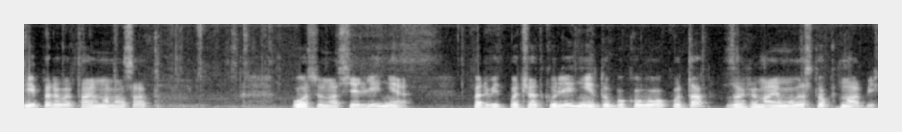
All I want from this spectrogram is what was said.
І перевертаємо назад. Ось у нас є лінія. Тепер від початку лінії до бокового кута загинаємо листок набік.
